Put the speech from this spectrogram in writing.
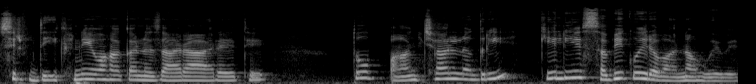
सिर्फ़ देखने वहाँ का नज़ारा आ रहे थे। तो पांचाल नगरी के लिए सभी कोई रवाना हुए हुए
